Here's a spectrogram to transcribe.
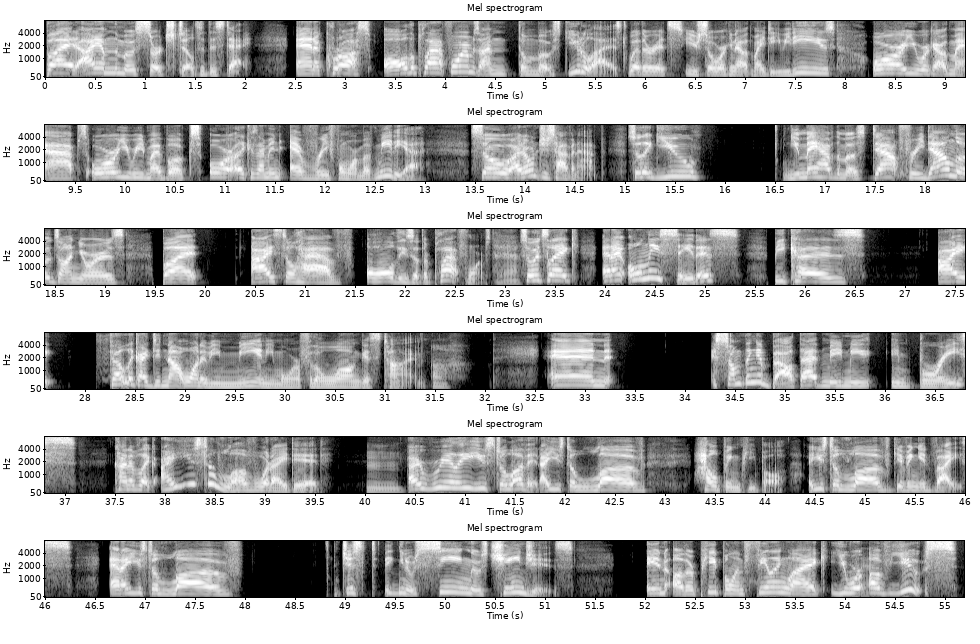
but I am the most searched still to this day. And across all the platforms, I'm the most utilized, whether it's you're still working out with my DVDs, or you work out with my apps, or you read my books, or like, because I'm in every form of media. So I don't just have an app. So, like, you you may have the most down, free downloads on yours, but I still have all these other platforms. So it's like, and I only say this because I felt like I did not want to be me anymore for the longest time. And something about that made me embrace kind of like I used to love what I did. Mm. I really used to love it. I used to love helping people. I used to love giving advice. And I used to love just, you know, seeing those changes in other people and feeling like you were of use,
